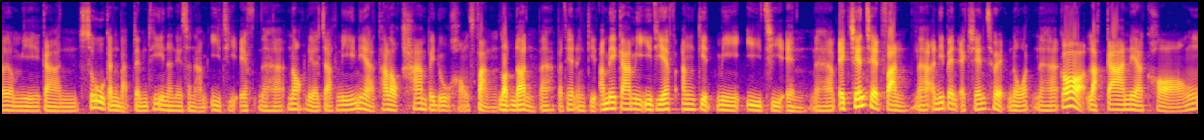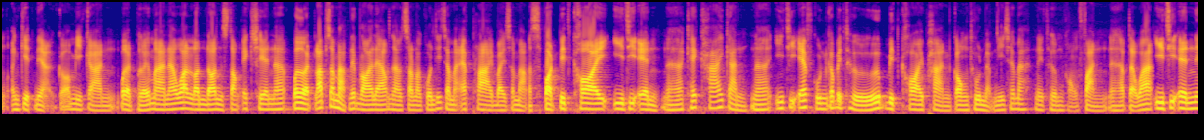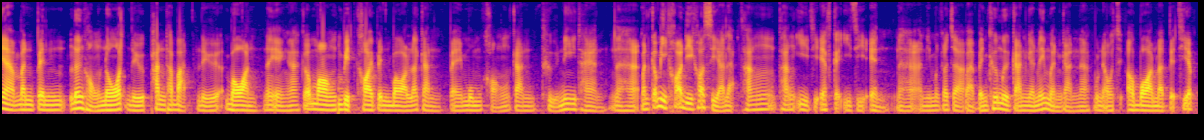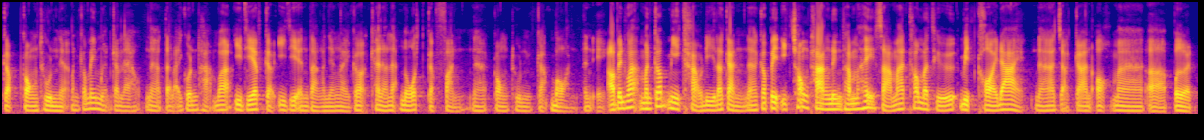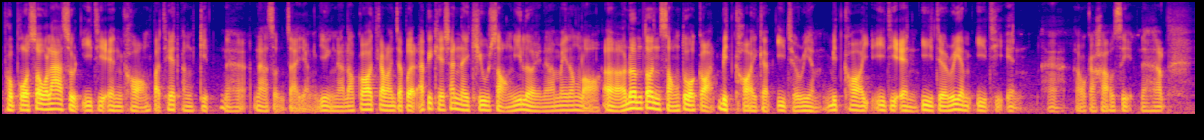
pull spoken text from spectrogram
เริ่มมีการสู้กันแบบเต็มที่นะในสนาม ETF นะฮะ นอกเหนือจากนี้เนี่ย ถ้าเราข้ามไปดูของฝั่งลอนดอนนะประเทศอังกฤษ อเมริกามี ETF อังกฤษมี ETN นะครับ Exchange Trade Fund นะฮะ อันนี้เป็น Exchange Trade Note นะฮะ ก็หลักการเนี่ยของอังกฤษเนี่ย ก็มีการเปิดเผยมานะว่า London Stock Exchange นะ เปิดรับสมัครเรียบร้อยแล้วนะสำหรับคนที่จะมา apply ใบสมัคร Spot Bitcoin ETN นะฮะ คล้ายๆกันนะ ETF คุณก็ไปถือ Bitcoin ผ่านกองทุนแบบนี้ใช่ไหมในเทอมของฟันนะครับแต่ว่า ETN เนี่ยมันเป็นเรื่องของโน้ตหรือพันธบัตรหรือบอลนั่นเองฮะก็มอง Bitcoin เป็นบอลแล้วกันไปมุมของการถือหนี้แทนนะฮะมันก็มีข้อดีข้อเสียแหละทั้งทั้ง ETF กับ ETN นะฮะอันนี้มันก็จะแบบเป็นเครื่องมือการเงินไม่เหมือนกันนะคุณเอาเอาบอลมาเปรียบเทียบกับกองทุนเนี่ยมันก็ไม่เหมือนกันแล้วนะแต่หลายคนถามว่า ETF กับ ETN ต่างกันยังไงก็แค่นั้นแหละโน้ตกับฟันนะกองทุนกับบอลนั่นเอง เอาเป็นว่ามันก็มีข่าวดีแล้วกันนะก็เป็นอีกช่องทางหนึ่งทำให้สามารถเข้ามาถือ Bitcoin ได้นะจากการออกมาเอ่อเปิด proposal ล่าสุด ETN ของประเทศอังกฤษนะฮะน่าสนใจอย่างยิ่งนะ แล้วก็กำลังจะเปิดแอปพลิเคชันใน Q2 นี้เลยนะ ไม่ต้องรอเออเริ่มต้น 2 ตัวก่อน Bitcoin กับ Ethereum Bitcoin ETN Ethereum ETN เอากับเขาสินะครับ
